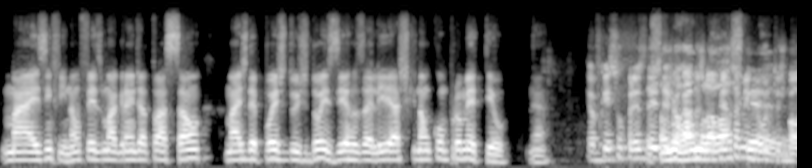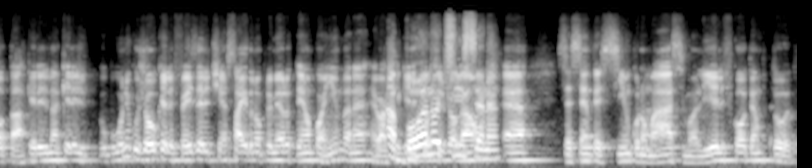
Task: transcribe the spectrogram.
mas, enfim, não fez uma grande atuação, mas depois dos dois erros ali, acho que não comprometeu, né? Eu fiquei surpreso dele Sobre ter o jogado os Rômulo, eu 90 acho que- minutos, Baltar. Que ele, naquele, o único jogo que ele fez, ele tinha saído no primeiro tempo ainda, né? Eu Ah, achei que boa ele fosse notícia, jogar uns, né? é, 65 no máximo ali, ele ficou o tempo todo.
